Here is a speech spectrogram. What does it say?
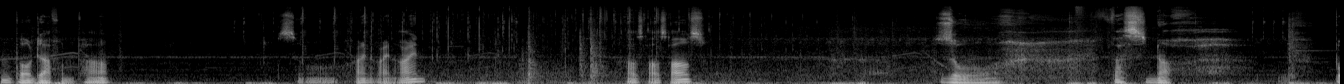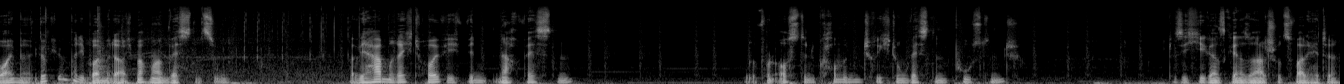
Und baue davon ein paar. So, rein, rein, rein. Raus, raus, raus. So. Was noch? Bäume. Gib mal die Bäume da. Ich mach mal am Westen zu. Weil wir haben recht häufig Wind nach Westen. Also von Osten kommend, Richtung Westen pustend. Dass ich hier ganz gerne so eine Art Schutzwall hätte.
